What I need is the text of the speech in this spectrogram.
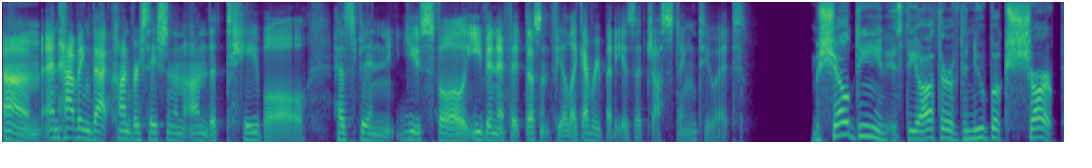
Um, and having that conversation on the table has been useful, even if it doesn't feel like everybody is adjusting to it. Michelle Dean is the author of the new book Sharp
